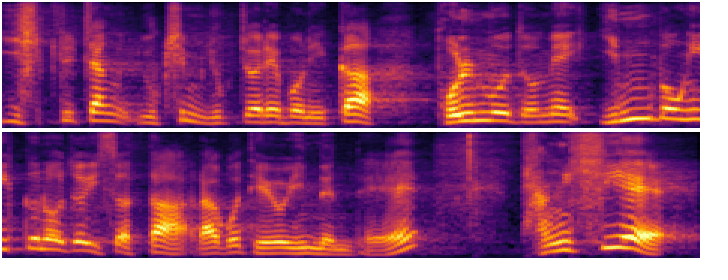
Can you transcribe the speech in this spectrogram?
27장 66절에 보니까 돌무덤에 인봉이 끊어져 있었다라고 되어 있는데 당시에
